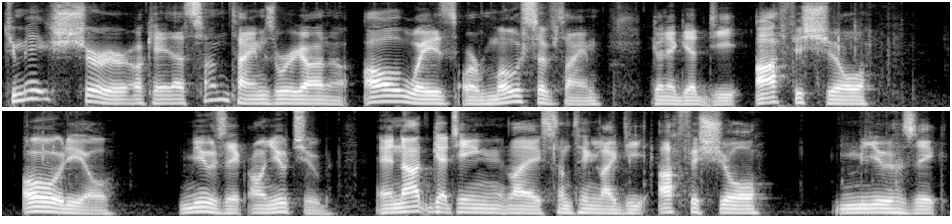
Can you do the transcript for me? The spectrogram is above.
to make sure, okay, that sometimes we're gonna always or most of the time gonna get the official audio music on YouTube and not getting like something like the official music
